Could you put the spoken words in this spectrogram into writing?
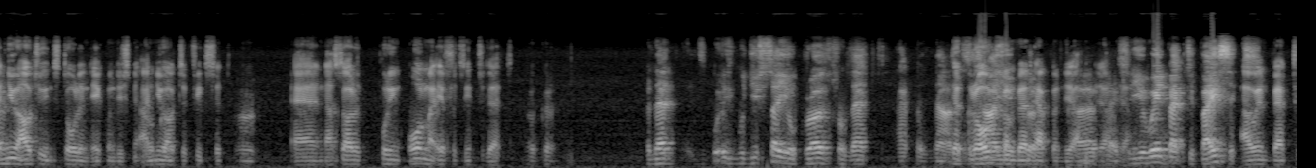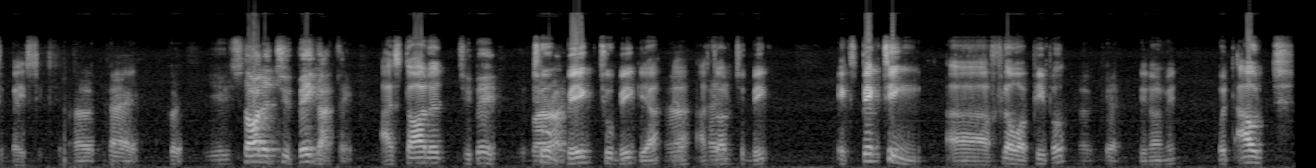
I knew how to install an air conditioner. I knew how to fix it, Mm. and I started putting all my efforts into that. Okay. And that would you say your growth from that happened now? The This is growth from that happened, yeah, Okay. yeah, So you went back to basics. I went back to basics. Okay. Good. You started too big, I think. I started Too big. Too right? big, too big. Yeah, Yeah, yeah. I started too big, expecting a flow of people. Okay. You know what I mean? Without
